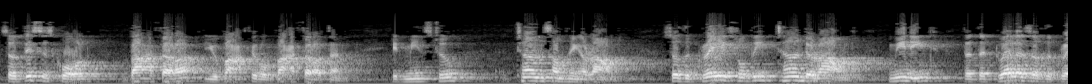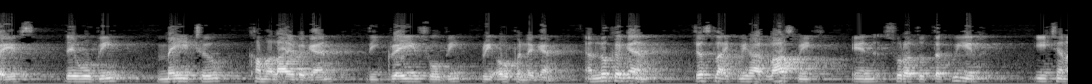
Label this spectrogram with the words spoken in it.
So this is called ba'thara yuba'thiru ba'tharatan. It means to turn something around. So the graves will be turned around, meaning that the dwellers of the graves, they will be made to come alive again. The graves will be reopened again. And look again, just like we had last week in Surah Al-Takwir, each and,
